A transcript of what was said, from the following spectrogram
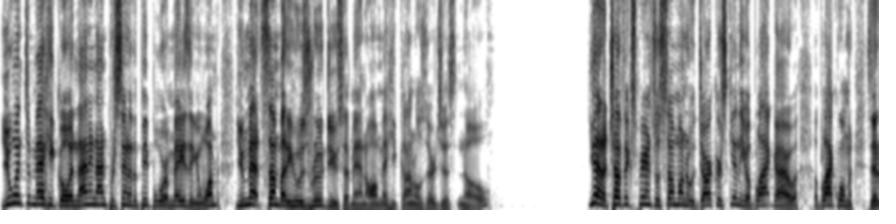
You went to Mexico and 99% of the people were amazing. And one, you met somebody who was rude to you, said, Man, all Mexicanos, they're just, no. You had a tough experience with someone with darker skin than you, a black guy or a black woman. Said,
